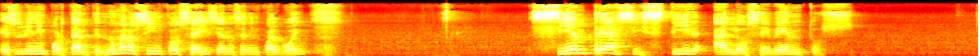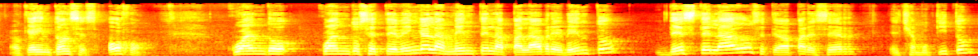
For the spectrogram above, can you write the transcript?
eso es bien importante. Número 5 o 6, ya no sé en cuál voy. Siempre asistir a los eventos. ¿Ok? Entonces, ojo, cuando, cuando se te venga a la mente la palabra evento, de este lado se te va a aparecer el chamuquito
